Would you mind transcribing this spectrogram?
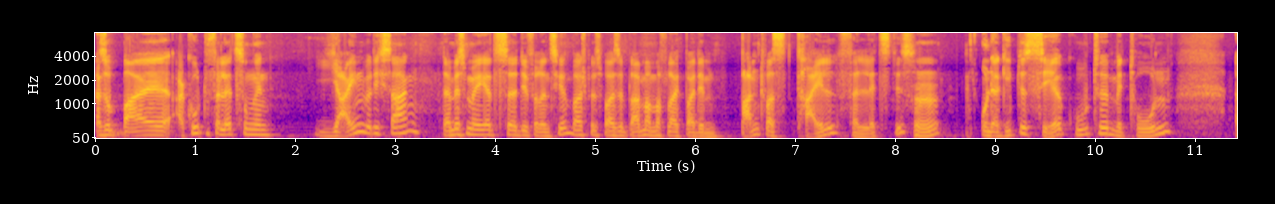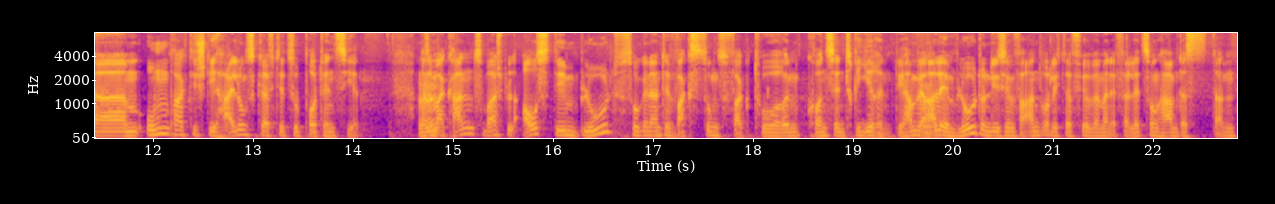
Also bei akuten Verletzungen Jein, würde ich sagen. Da müssen wir jetzt äh, differenzieren. Beispielsweise bleiben wir mal vielleicht bei dem Band, was teilverletzt ist. Mhm. Und da gibt es sehr gute Methoden, ähm, um praktisch die Heilungskräfte zu potenzieren. Also mhm. man kann zum Beispiel aus dem Blut sogenannte Wachstumsfaktoren konzentrieren. Die haben wir mhm. alle im Blut und die sind verantwortlich dafür, wenn wir eine Verletzung haben, dass dann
